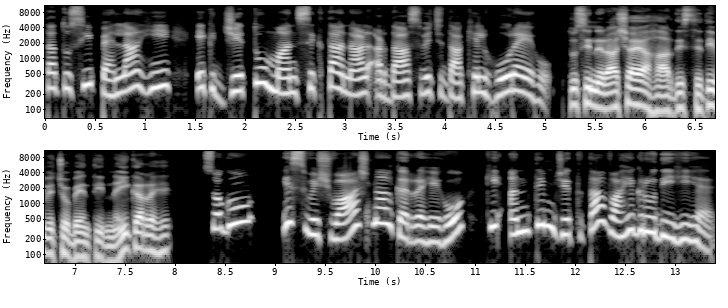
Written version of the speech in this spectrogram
ਤਾਂ ਤੁਸੀਂ ਪਹਿਲਾਂ ਹੀ ਇੱਕ ਜੇਤੂ ਮਾਨਸਿਕਤਾ ਨਾਲ ਅਰਦਾਸ ਵਿੱਚ ਦਾਖਲ ਹੋ ਰਹੇ ਹੋ। ਤੁਸੀਂ ਨਿਰਾਸ਼ਾ ਜਾਂ ਹਾਰ ਦੀ ਸਥਿਤੀ ਵਿੱਚੋਂ ਬੇਨਤੀ ਨਹੀਂ ਕਰ ਰਹੇ? ਸਗੋਂ ਇਸ ਵਿਸ਼ਵਾਸ ਨਾਲ ਕਰ ਰਹੇ ਹੋ ਕਿ ਅੰਤਿਮ ਜਿੱਤ ਤਾਂ ਵਾਹਿਗੁਰੂ ਦੀ ਹੀ ਹੈ।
